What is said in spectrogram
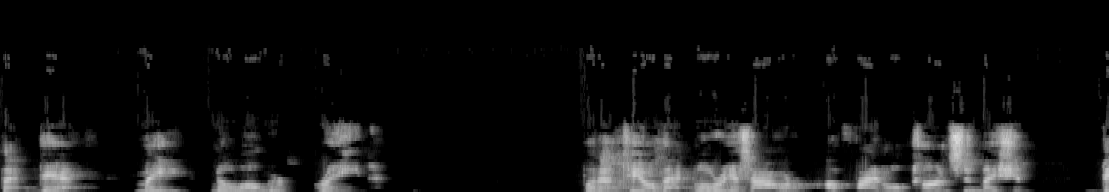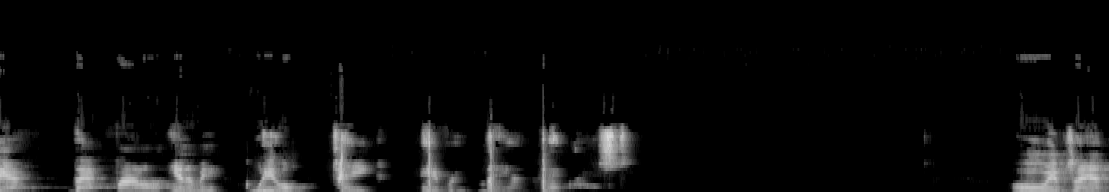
That death may no longer reign. But until that glorious hour of final consummation, death, that final enemy, will take every man at last. Oh, Ibzan,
